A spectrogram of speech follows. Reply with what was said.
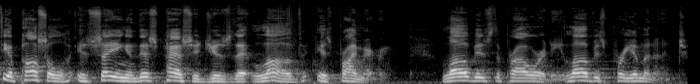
the apostle is saying in this passage is that love is primary. Love is the priority. Love is preeminent.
